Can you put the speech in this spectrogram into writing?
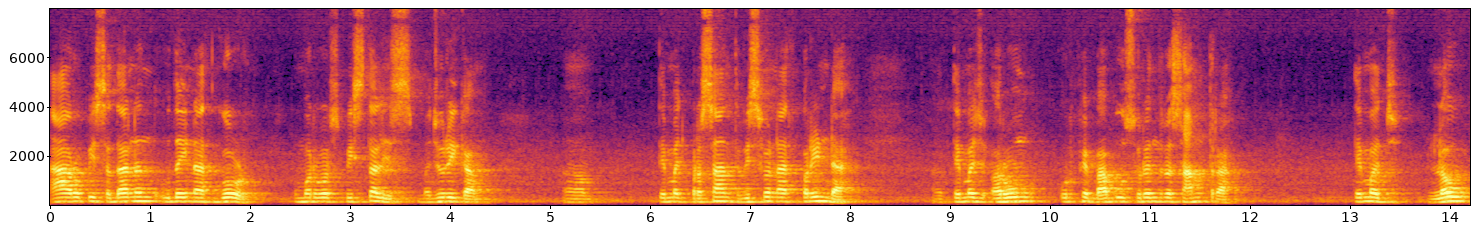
આ આરોપી સદાનંદ ઉદયનાથ ગોળ ઉંમર વર્ષ પિસ્તાલીસ, મજૂરી કામ તેમજ પ્રશાંત વિશ્વનાથ પરિંડા તેમજ અરુણ ઉર્ફે બાબુ સુરેન્દ્ર સામત્રા, તેમજ લવ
